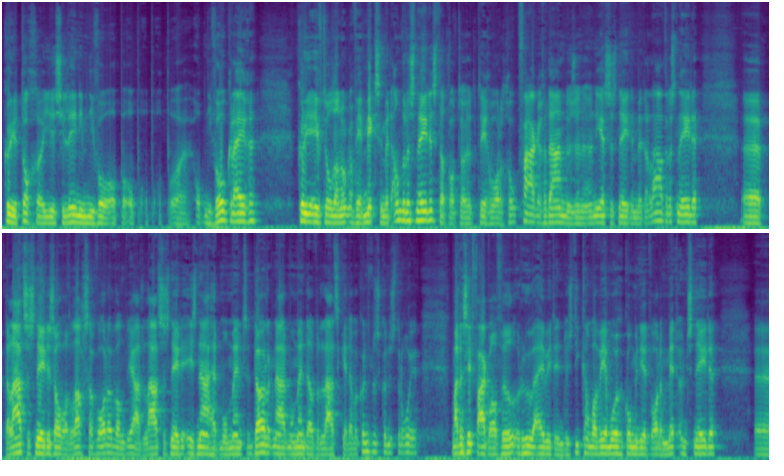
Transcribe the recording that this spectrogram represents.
kun je toch je seleniumniveau op, op, op, op, op niveau krijgen. Kun je eventueel dan ook nog weer mixen met andere snedes. Dat wordt tegenwoordig ook vaker gedaan. Dus een, een eerste snede met een latere snede. Uh, de laatste snede zal wat lastig worden, want ja, de laatste snede is na het moment, duidelijk na het moment dat we de laatste keer dat we kunstmest kunnen strooien. Maar er zit vaak wel veel ruwe eiwit in, dus die kan wel weer mooi gecombineerd worden met een snede. Uh,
